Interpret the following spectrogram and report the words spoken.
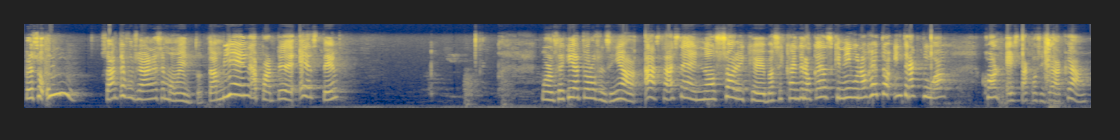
Pero eso, uh, solamente funciona en ese momento. También, aparte de este, bueno, sé que ya todos los enseñaba. Hasta este no sorry, que básicamente lo que es que ningún objeto interactúa con esta cosita de acá.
